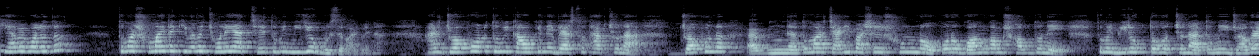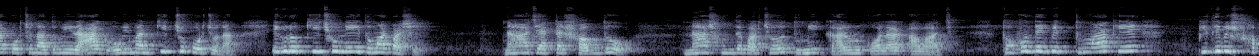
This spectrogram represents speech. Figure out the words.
কী হবে বলো তো? তোমার সময়টা কীভাবে চলে যাচ্ছে তুমি নিজেও বুঝতে পারবে না। আর যখন তুমি কাউকে নিয়ে ব্যস্ত থাকছো না, যখন তোমার চারিপাশে শূন্য, কোনো গম গম শব্দ নেই, তুমি বিরক্ত হচ্ছ না, তুমি ঝগড়া করছ না, তুমি রাগ, অভিমান কিচ্ছু করছ না, এগুলো কিছু নেই তোমার পাশে। না আছে একটা শব্দ, না শুনতে পারছ তুমি কারোর গলার আওয়াজ। তখন দেখবে তোমাকে পৃথিবীর সব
